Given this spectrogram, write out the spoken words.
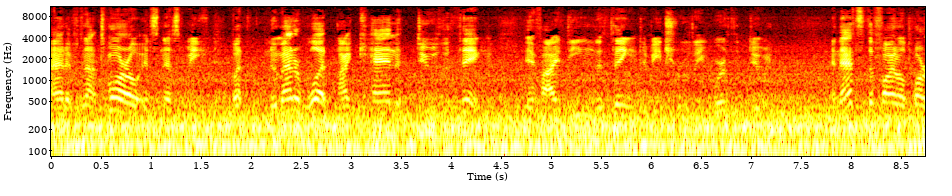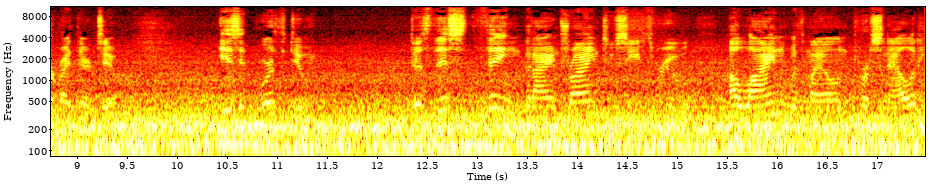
And if it's not tomorrow, it's next week. But no matter what, I can do the thing if I deem the thing to be truly worth doing. And that's the final part right there, too. Is it worth doing? Does this thing that I am trying to see through align with my own personality?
